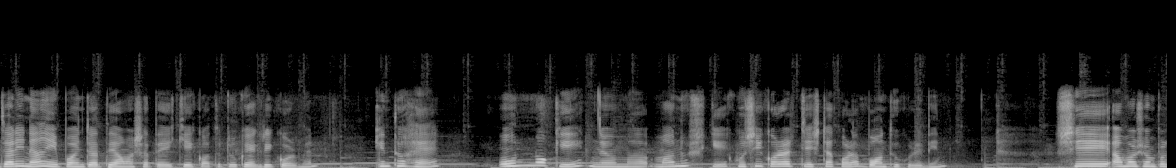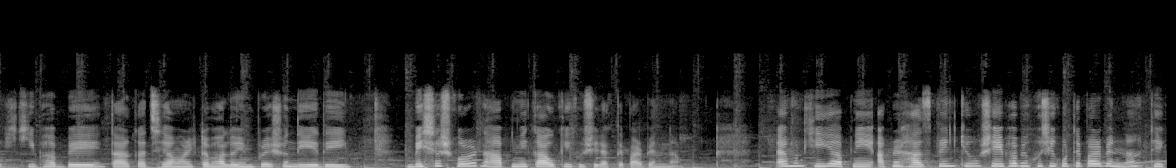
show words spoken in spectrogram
জানি না এই পয়েন্টটাতে আমার সাথে কে কতটুকু অ্যাগ্রি করবেন। কিন্তু হ্যাঁ অন্যকে মানুষকে খুশি করার চেষ্টা করা বন্ধ করে দিন। সে আমার সম্পর্কে কীভাবে তার কাছে আমার একটা ভালো ইমপ্রেশন দিয়ে দিই। বিশ্বাস করুন, আপনি কাউকে খুশি রাখতে পারবেন না। এমনকি আপনি, আপনার হাজব্যান্ডকেও সেইভাবে খুশি করতে পারবেন না, ঠিক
